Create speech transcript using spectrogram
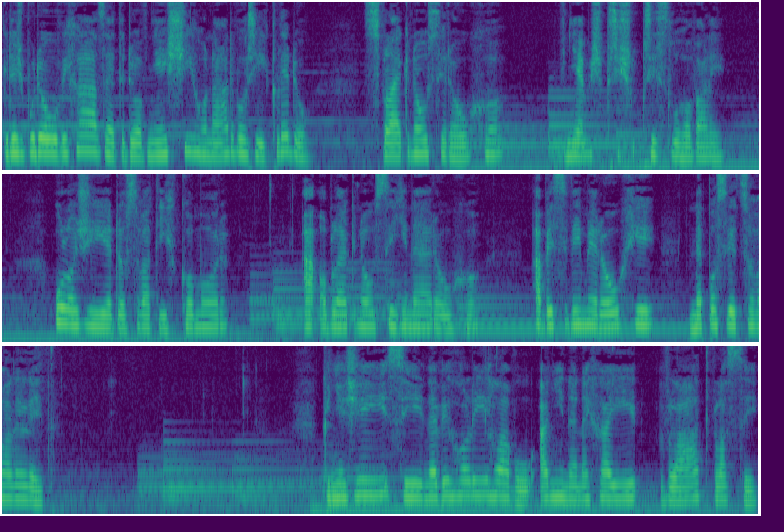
Když budou vycházet do vnějšího nádvoří klidu, svléknou si roucho, v němž přisluhovali. Uloží je do svatých komor a obléknou si jiné roucho, aby svými rouchy neposvěcovali lid. Kněží si nevyholí hlavu ani nenechají vlád vlasy,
